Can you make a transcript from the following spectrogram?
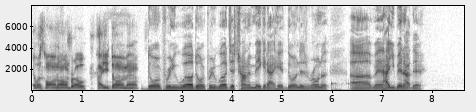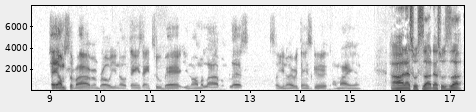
Hey, what's going on, bro? How you doing, man? Doing pretty well, doing pretty well. Just trying to make it out here doing this Rona. Uh, man, how you been out there? Hey, I'm surviving, bro. You know, things ain't too bad. You know, I'm alive, I'm blessed. So, you know, everything's good on my end. Ah, uh, that's what's up. That's what's up.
